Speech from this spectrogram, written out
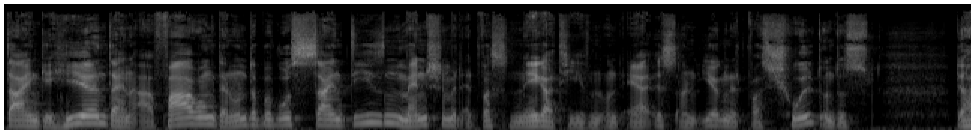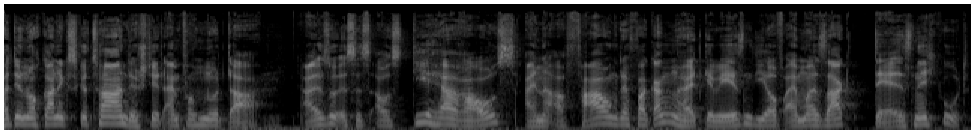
dein Gehirn, deine Erfahrung, dein Unterbewusstsein diesen Menschen mit etwas Negativen und er ist an irgendetwas schuld und das, der hat dir noch gar nichts getan, der steht einfach nur da. Also ist es aus dir heraus eine Erfahrung der Vergangenheit gewesen, die auf einmal sagt, der ist nicht gut.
